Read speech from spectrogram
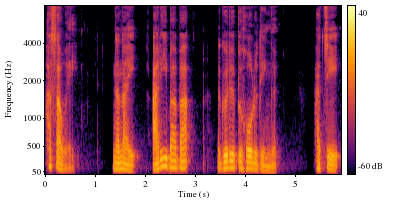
ハサウェイ、7位、アリババグループホールディング、8位、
